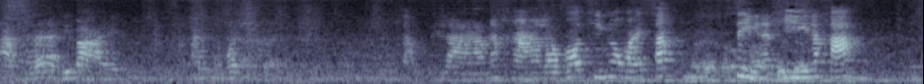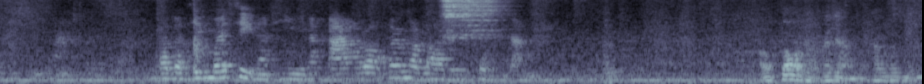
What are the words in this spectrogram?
อะจะได้อธิบายอันนี้ก็จับเวลานะคะ เราก็ทิ้งเอาไว้สักไหนครับสี่นาทีนะคะ เราจะทิ้งไว้สี่นาทีนะคะแล้วเราค่อยมารอดูผลกัน เอาต้องถังขยะมาข้างรถนี้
